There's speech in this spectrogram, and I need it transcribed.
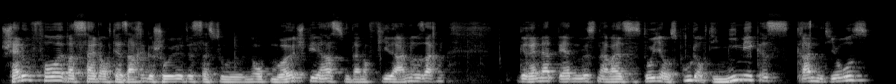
Shadowfall, was halt auch der Sache geschuldet ist, dass du ein Open-World-Spiel hast und dann noch viele andere Sachen gerendert werden müssen, aber es ist durchaus gut. Auch die Mimik ist grandios.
